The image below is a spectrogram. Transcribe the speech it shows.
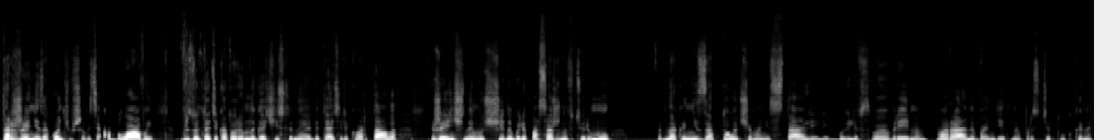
Вторжение, закончившегося облавой, в результате которой многочисленные обитатели квартала, женщины и мужчины были посажены в тюрьму, однако не за то, чем они стали или были в свое время, ворами, бандитами, проститутками,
